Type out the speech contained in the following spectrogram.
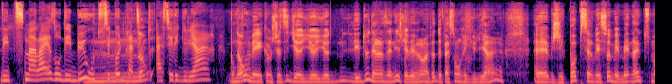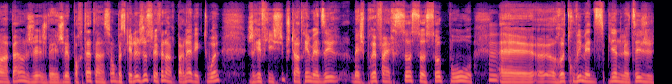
des petits malaises au début ou tu sais pas une pratique assez régulière? Non, mais comme je te dis, il y, a, il y a, les deux dernières années, je l'avais vraiment fait de façon régulière. Euh, j'ai pas observé ça, mais maintenant que tu m'en parles, je, je, vais, je vais porter attention parce que là, juste le fait d'en reparler avec toi, je réfléchis puis je suis en train de me dire, ben, je pourrais faire ça, ça, ça pour hmm. euh, euh, retrouver ma discipline. Là. Tu, dis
